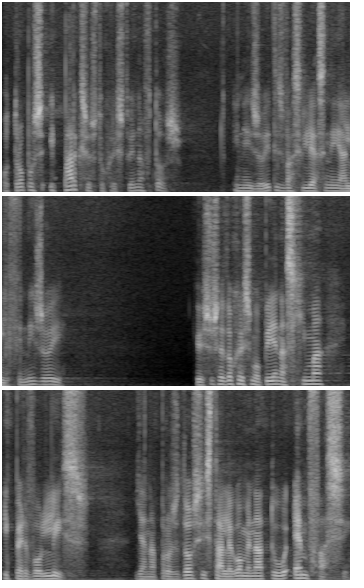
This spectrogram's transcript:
Ο τρόπος υπάρξεως του Χριστού είναι αυτός. Είναι η ζωή της Βασιλείας, είναι η αληθινή ζωή. Και ο Ιησούς εδώ χρησιμοποιεί ένα σχήμα υπερβολής για να προσδώσει στα λεγόμενά του έμφαση,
